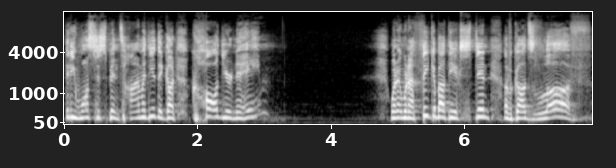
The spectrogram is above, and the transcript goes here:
That He wants to spend time with you. That God called your name when I, when I think about the extent of God's love,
